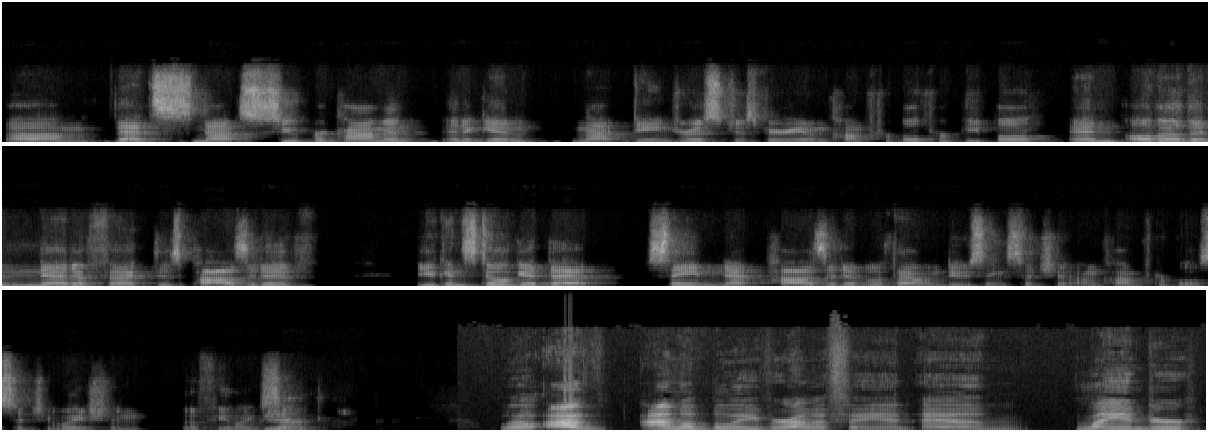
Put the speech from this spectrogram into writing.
Um, that's not super common. And again, not dangerous, just very uncomfortable for people. And although the net effect is positive, you can still get that same net positive without inducing such an uncomfortable situation of feeling yeah. sick. Well, i am a believer. I'm a fan. Um, Lander,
